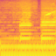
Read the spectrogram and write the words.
अशी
